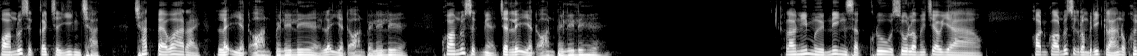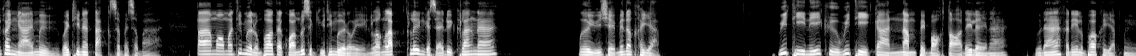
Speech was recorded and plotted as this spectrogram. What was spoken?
ความรู้สึกก็จะยิ่งชัด ชัดแปลว่าอะไรละเอียดอ่อนไปเรื่อยๆ ละเอียดอ่อนไปเรื่อยๆ ความรู้สึกเนี่ยจะละเอียดอ่อนไปเรื่อยๆ คราวนี้มือนิ่งสักครู่สู้ลมหายใจยาว ผ่อนความรู้สึกลงไปที่กลางอกค่อยๆหงายมือไว้ที่หน้าตักสบายๆ ตามองมาที่มือหลวงพ่อแต่ความรู้สึกอยู่ที่มือเราเอง ลองรับคลื่นกระแสดูอีกครั้งนะ มืออยู่เฉยไม่ต้องขยับ วิธีนี้คือวิธีการนำไปบอกต่อได้เลยนะ ดูนะ คราวนี้หลวงพ่อขยับมือ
